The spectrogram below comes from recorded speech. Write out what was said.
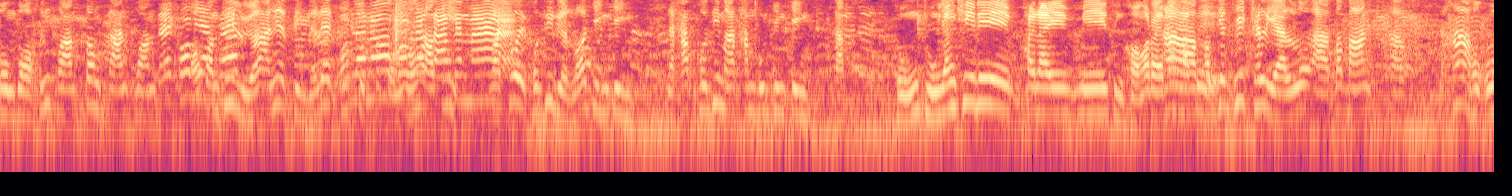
บ่งบอกถึงความต้องการความของความที่เหลืออันนี้สิ่งที่เรียกคือจุดประสงของเราที่มามาช่วยคนที่เดือดร้อนจริง ๆ นะครับ คนที่มาทำบุญจริง ๆ ครับ ถุงถุงยังชีพนี่ภายในมีสิ่งของอะไรบ้างครับอ่าของพี่ยังชีพเฉลี่ยโลอ่าประมาณห้าหกโล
